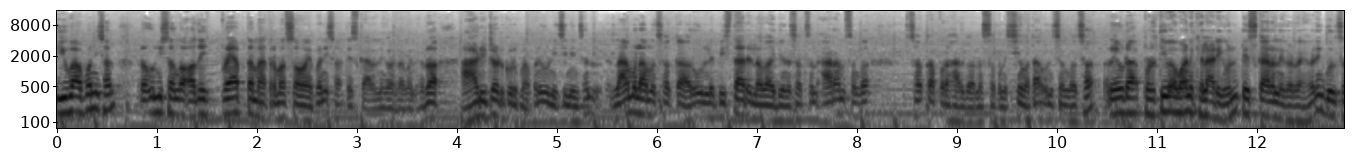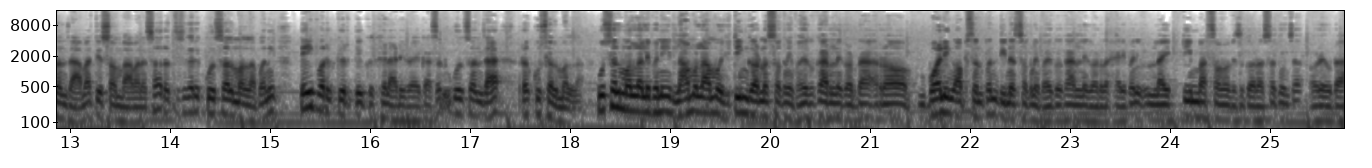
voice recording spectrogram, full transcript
युवा पनि छन् र उनीसँग अझै पर्याप्त मात्रामा समय पनि छ। त्यस कारणले गर्दा पनि र हार्ड हिटरको रूपमा पनि उनी चिनिन्छन्। लामो लामो छक्काहरू उनले बिस्तारै लगाइदिन सक्छन्। आरामसँग छक्का प्रहार गर्न सक्ने क्षमता उनीसँग छ र एउटा प्रतिभावान खेलाडी हुन्। त्यस कारणले गर्दाखेरि गुलसन झामा त्यो सम्भावना छ र त्यसै गरी कुशल मल्ल पनि त्यही प्रकृतिको खेलाडी रहेका छन्। गुलसन झा र कुशल मल्ल। कुशल मल्लले पनि लामो लामो हिटिङ गर्न सक्ने भएको कारणले गर्दा र बलिङ अप्सन पनि दिन सक्ने भएको कारणले गर्दाखेरि पनि उनलाई टिममा समावेश गर्न सकिन्छ र एउटा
